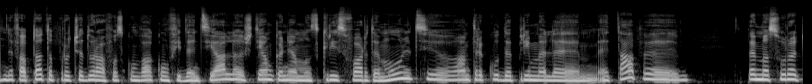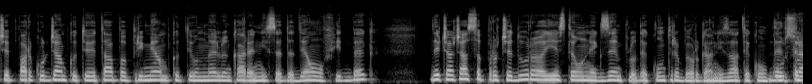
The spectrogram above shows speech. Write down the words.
De fapt, toată procedura a fost cumva confidențială. Știam că ne-am înscris foarte mulți. Uh, Am trecut de primele etape. Pe măsură ce parcurgeam câte o etapă, primeam câte un mail în care ni se dădea un feedback. Deci această procedură este un exemplu de cum trebuie organizate concursurile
